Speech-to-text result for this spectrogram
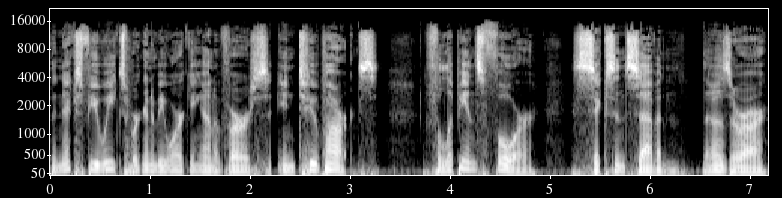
The next few weeks we're going to be working on a verse in two parts. Philippians 4, 6 and 7. Those are our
